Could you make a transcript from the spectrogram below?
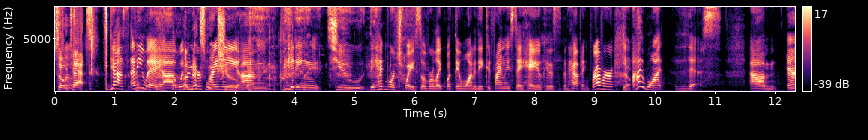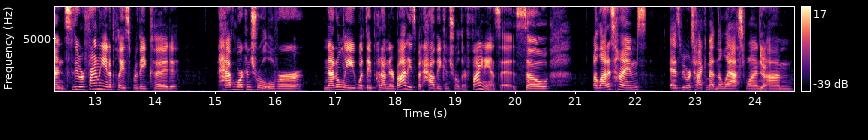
so tats. yes. Anyway, uh, women were finally um, getting to. They had more choice over like what they wanted. They could finally say, "Hey, okay, this has been happening forever. Yeah. I want this." Um, and so they were finally in a place where they could have more control over not only what they put on their bodies, but how they control their finances. So, a lot of times, as we were talking about in the last one, Yeah. um,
